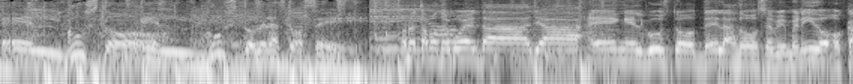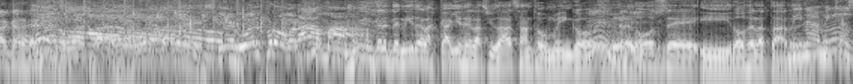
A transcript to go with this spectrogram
El gusto, el gusto de las 12. Bueno, estamos de vuelta ya en el gusto de las 12. Bienvenido, Oscar Carrasco. Buenas tardes, buenas tardes. Llegó el programa. Muy entretenida las calles de la ciudad de Santo Domingo entre 12 y 2 de la tarde. Dinámicas.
